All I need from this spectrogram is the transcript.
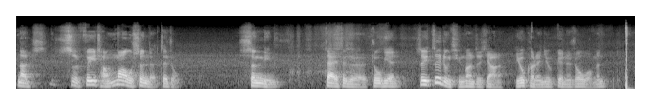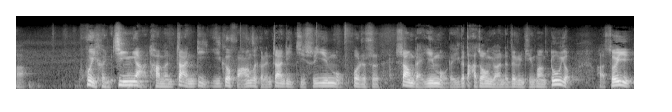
那是非常茂盛的这种森林。在这个周边，所以这种情况之下呢，有可能就变成说我们啊会很惊讶，他们占地一个房子可能占地几十英亩，或者是上百英亩的一个大庄园的这种情况都有啊。所以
